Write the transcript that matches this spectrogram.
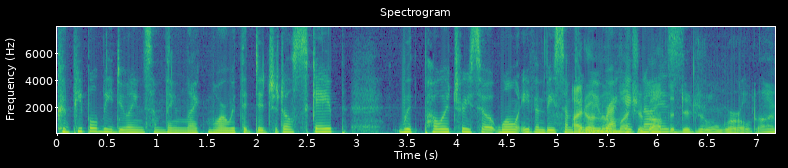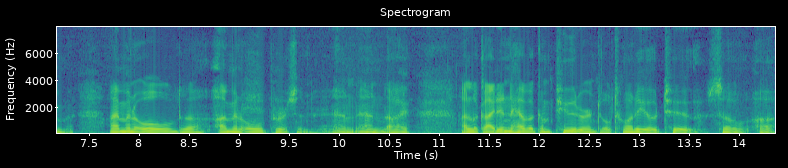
could people be doing something like more with the digital scape with poetry, so it won't even be something I don't we know recognize. much about the digital world. I'm I'm an old uh, I'm an old person, and and I I look I didn't have a computer until 2002, so uh,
